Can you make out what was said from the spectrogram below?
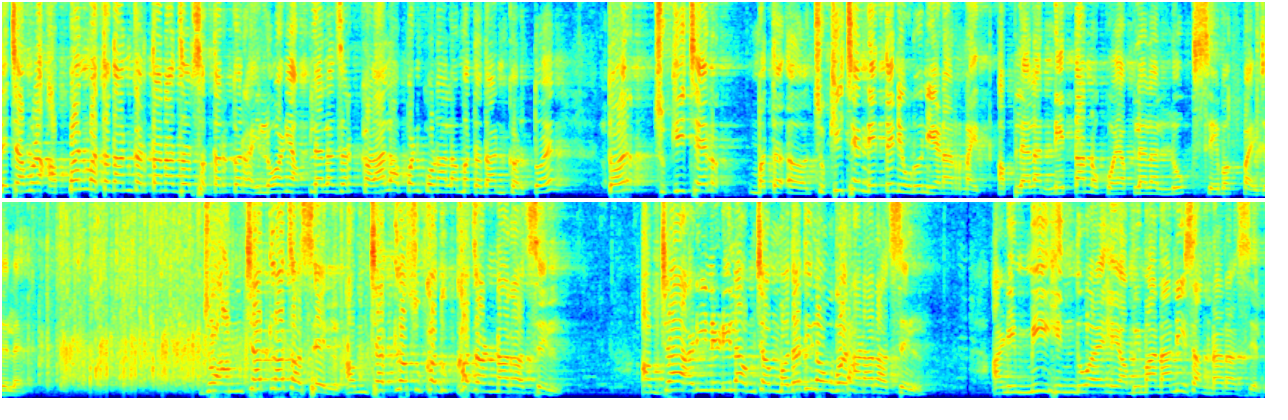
त्याच्यामुळे आपण मतदान करताना जर सतर्क राहिलो आणि आपल्याला जर कळालं आपण कोणाला मतदान करतोय तर चुकीचे मत चुकीचे नेते निवडून येणार नाहीत. आपल्याला नेता नकोय आपल्याला लोकसेवक पाहिजे जो आमच्यातलाच असेल आमच्यातलं सुख दुःख जाणणारा असेल आमच्या आडीनिडीला आमच्या मदतीला उभं राहणारा असेल आणि मी हिंदू आहे हे अभिमानाने सांगणारा असेल.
